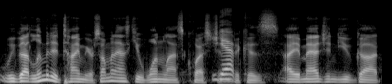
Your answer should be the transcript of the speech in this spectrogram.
We've got limited time here, so I'm going to ask you one last question yep. because I imagine you've got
